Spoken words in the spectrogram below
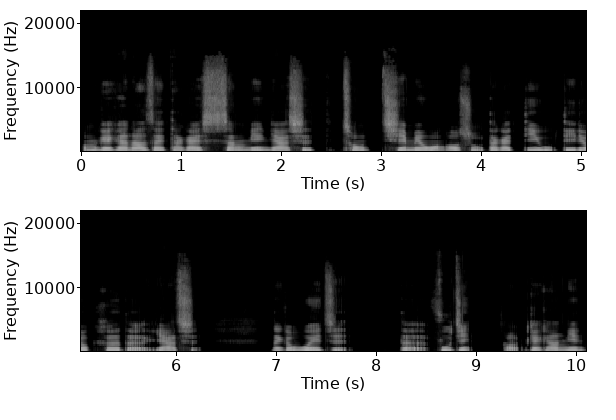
我们可以看到，在大概上面牙齿从前面往后数，大概第五、第六颗的牙齿那个位置的附近，哦，你可以看到脸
